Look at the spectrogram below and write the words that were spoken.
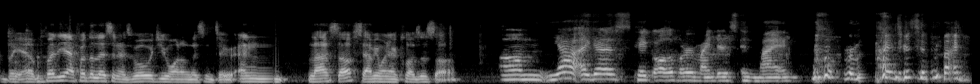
but yeah, but yeah, for the listeners, what would you want to listen to? And last off, Sammy, want to close us off? Um, yeah, I guess take all of our reminders in mind. reminders in mind.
